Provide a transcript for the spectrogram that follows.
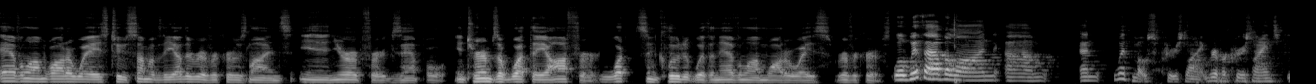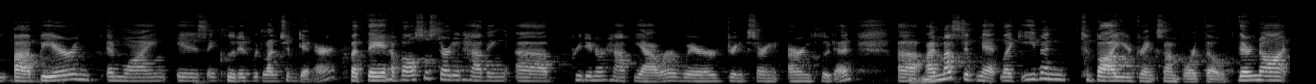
Avalon Waterways to some of the other river cruise lines in Europe, for example, in terms of what they offer? What's included with an Avalon Waterways river cruise? Well, with Avalon, um, and with most cruise line river cruise lines uh, beer and, and wine is included with lunch and dinner but they have also started having a pre-dinner happy hour where drinks are, are included uh, mm-hmm. i must admit like even to buy your drinks on board though they're not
